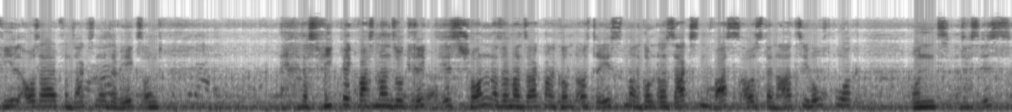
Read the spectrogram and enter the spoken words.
viel außerhalb von Sachsen unterwegs und das Feedback, was man so kriegt, ist schon, also wenn man sagt, man kommt aus Dresden, man kommt aus Sachsen, was? Aus der Nazi-Hochburg. Und das ist,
